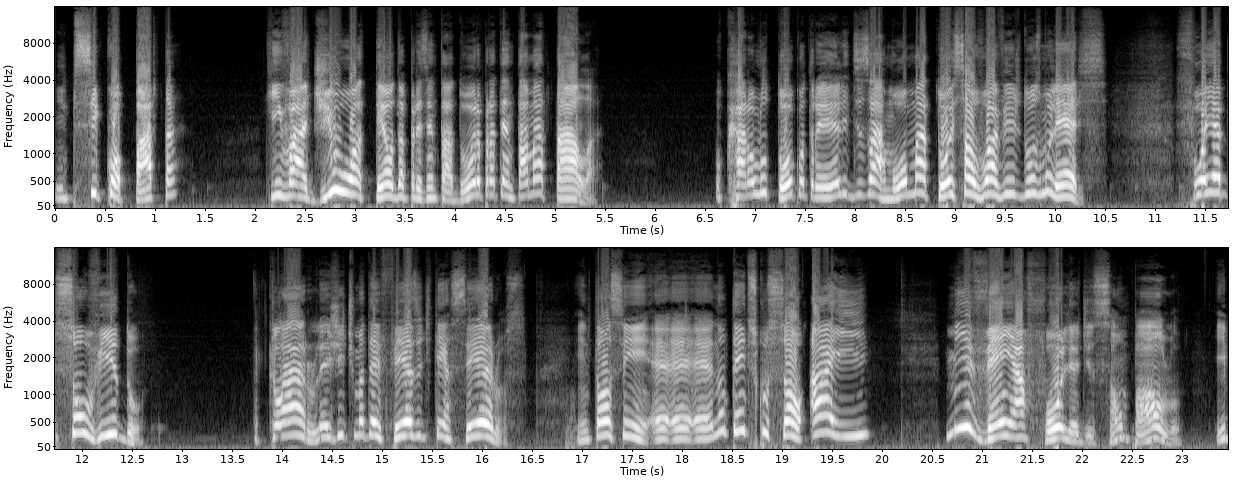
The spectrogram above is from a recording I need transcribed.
um psicopata que invadiu o hotel da apresentadora para tentar matá-la. O cara lutou contra ele, desarmou, matou e salvou a vida de duas mulheres. Foi absolvido. Claro, legítima defesa de terceiros. Então, assim, é, é, é, não tem discussão. Aí me vem a Folha de São Paulo e,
